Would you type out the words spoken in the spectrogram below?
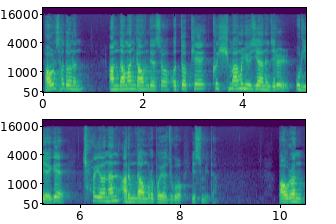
바울 사도는 암담한 가운데서 어떻게 그 희망을 유지하는지를 우리에게 초연한 아름다움으로 보여주고 있습니다. 바울은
